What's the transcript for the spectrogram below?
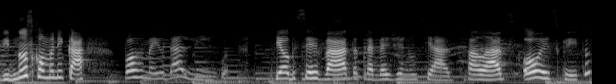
de nos comunicar por meio da língua, que é observada através de enunciados falados ou escritos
